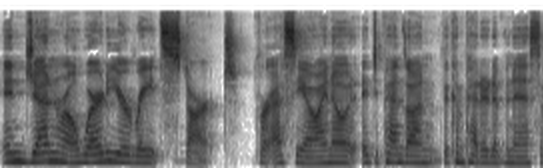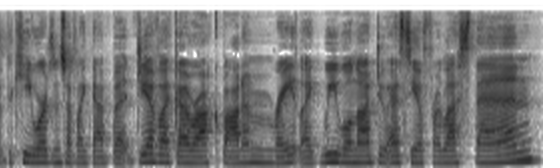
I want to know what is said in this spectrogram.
in general, where do your rates start for SEO? I know it, depends on the competitiveness of the keywords and stuff like that, but do you have like a rock bottom rate? Like we will not do SEO for less than.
